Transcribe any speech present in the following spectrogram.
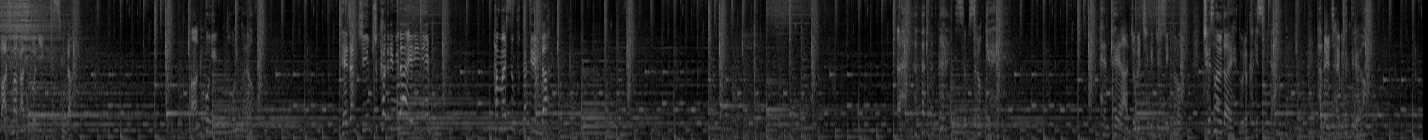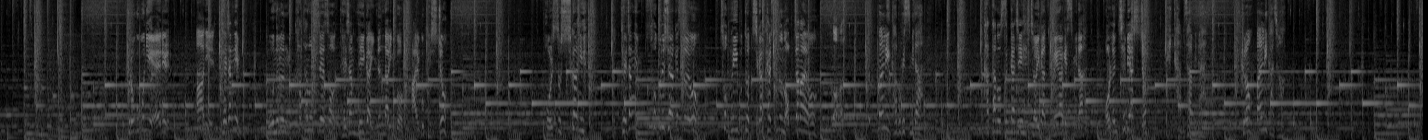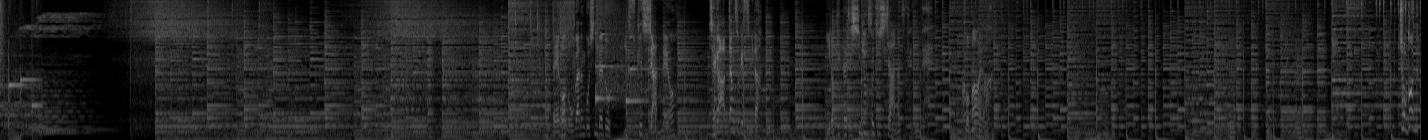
마지막 안건이 있습니다. 안건이 더 있나요? 대장 취임 축하드립니다, 에리님. 한 말씀 부탁드립니다. 쑥스럽게. 펜테의 안전을 책임질 수 있도록 최선을 다해 노력하겠습니다. 다들 잘 부탁드려요. 아니 대장님 오늘은 카타노스에서 대장 회의가 있는 날인 거 알고 계시죠? 벌써 시간이 대장님 서두르셔야겠어요. 첫 회의부터 지각할 수는 없잖아요. 빨리 가보겠습니다. 카타노스까지 저희가 동행하겠습니다. 얼른 채비하시죠. 감사합니다. 그럼 빨리 가죠. 가는 곳인데도 익숙해지지 않네요. 제가 앞장서겠습니다. 이렇게까지 신경 써주시지 않아도 되는데 고마워요. 저건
